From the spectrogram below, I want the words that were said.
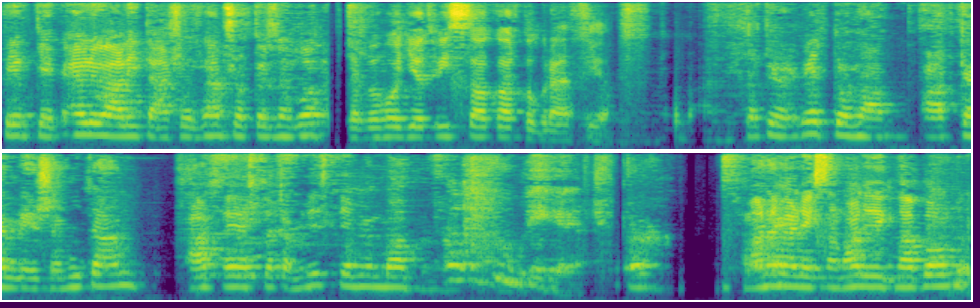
térkép előállításhoz nem sok közön volt. Ebből hogy jött vissza a kartográfia? Tehát rögtön a átkerülésem után áthelyeztek a minisztériumba, már nem emlékszem, hanyadik napon,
